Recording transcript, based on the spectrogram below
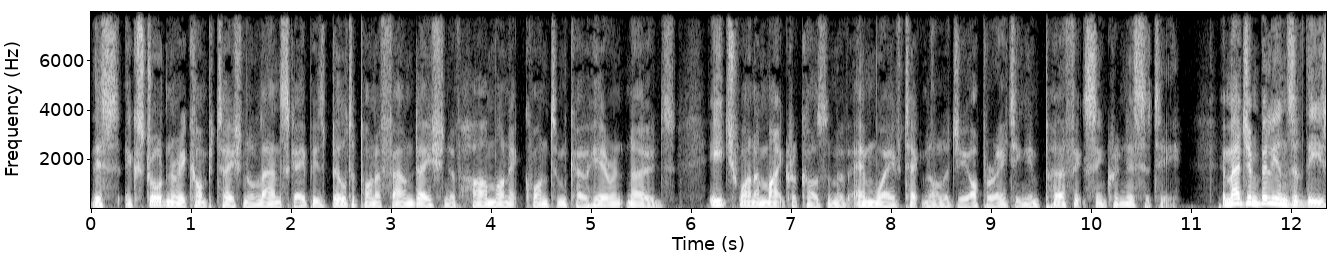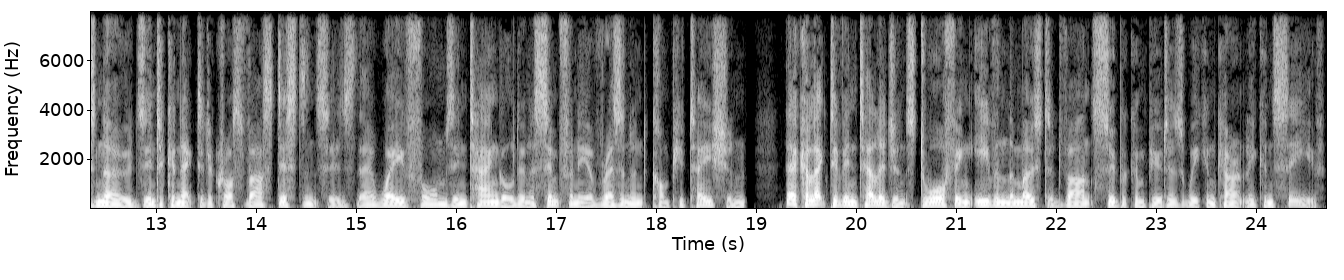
This extraordinary computational landscape is built upon a foundation of harmonic quantum coherent nodes, each one a microcosm of M-wave technology operating in perfect synchronicity. Imagine billions of these nodes interconnected across vast distances, their waveforms entangled in a symphony of resonant computation, their collective intelligence dwarfing even the most advanced supercomputers we can currently conceive.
